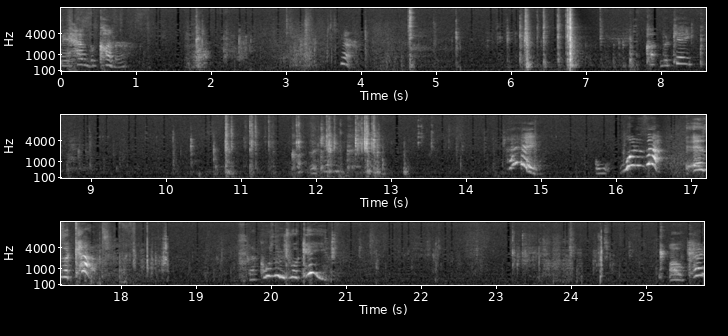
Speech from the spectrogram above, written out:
May I have the cutter? Here. Cut the cake. Cut the cake. Hey! What is that? It is a cat. That goes into a cave. Okay,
